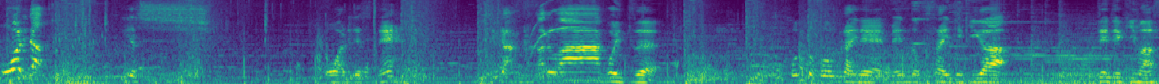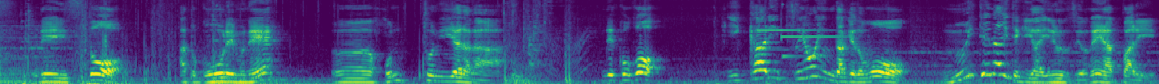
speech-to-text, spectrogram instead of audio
終わりだ。よし。終わりですね。時間かかるわこいつ。ほんと今回ねめんどくさい敵が出てきます。レイスとあとゴーレムね。うん本当に嫌だな。でここ怒り強いんだけども向いてない敵がいるんですよねやっぱり。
